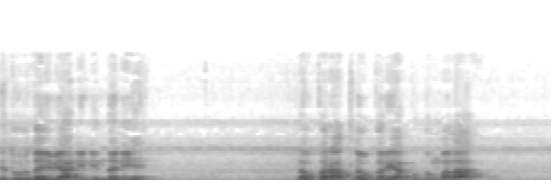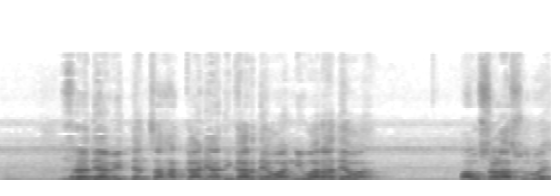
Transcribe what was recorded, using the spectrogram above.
ते दुर्दैवी आणि निंदनीय आहे. लवकरात लवकर या कुटुंबाला घरं द्यावीत त्यांचा हक्क आणि अधिकार द्यावा निवारा द्यावा. पावसाळा सुरू आहे.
